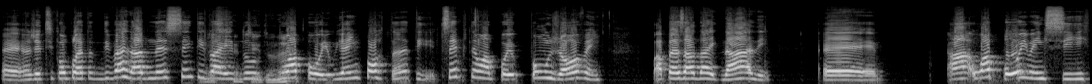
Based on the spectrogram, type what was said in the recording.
É, a gente se completa de verdade nesse sentido Nesse aí do, sentido, né? do apoio. E é importante sempre ter um apoio como jovem, apesar da idade, é, a- o apoio em si,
